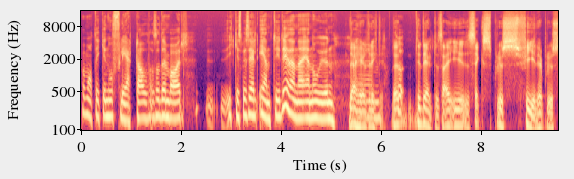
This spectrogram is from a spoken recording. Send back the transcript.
på en måte ikke noe flertall. Altså den var ikke spesielt entydig, denne NOU-en. Det er helt um, riktig. Det, de delte seg i seks pluss fire pluss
